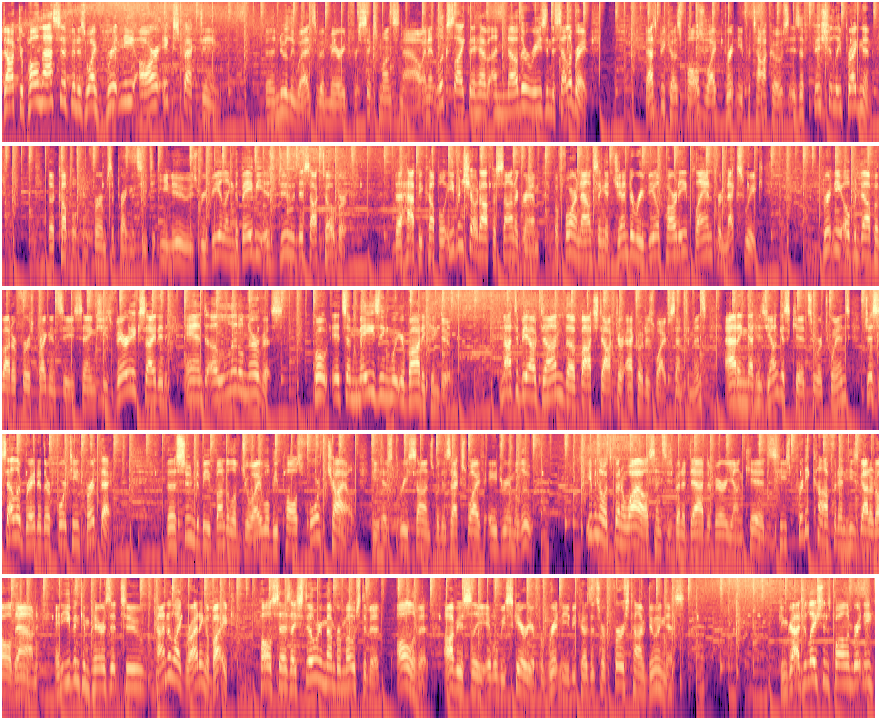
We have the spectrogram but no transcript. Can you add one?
Dr. Paul Nassif and his wife Brittany are expecting. The newlyweds have been married for six months now, and it looks like they have another reason to celebrate. That's because Paul's wife Brittany Pattakos is officially pregnant. The couple confirms the pregnancy to E! News, revealing the baby is due this October. The happy couple even showed off a sonogram before announcing a gender reveal party planned for next week. Brittany opened up about her first pregnancy, saying she's very excited and a little nervous. Quote, It's amazing what your body can do. Not to be outdone, the Botched doctor echoed his wife's sentiments, adding that his youngest kids, who are twins, just celebrated their 14th birthday. The soon to be bundle of joy will be Paul's fourth child. He has three sons with his ex wife, Adrienne Maloof. Even though it's been a while since he's been a dad to very young kids, he's pretty confident he's got it all down and even compares it to kind of like riding a bike. Paul says, I still remember most of it, all of it. Obviously, it will be scarier for Brittany because it's her first time doing this. Congratulations, Paul and Brittany.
